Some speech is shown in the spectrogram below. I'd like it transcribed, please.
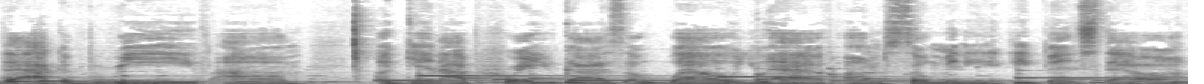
that I could breathe. Um, again, I pray you guys are well. You have um, so many events that are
